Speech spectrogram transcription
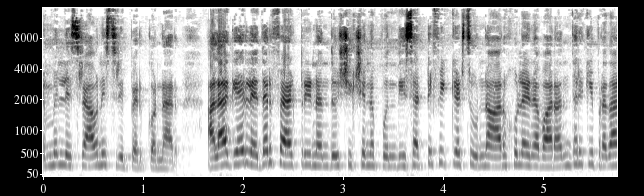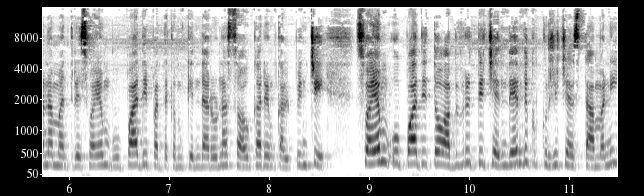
ఎమ్మెల్యే శ్రావణిశ్రీ పేర్కొన్నారు. అలాగే లెదర్ ఫ్యాక్టరీ నందు శిక్షణ పొంది సర్టిఫికెట్స్ ఉన్న అర్హులైన వారందరికీ ప్రధానమంత్రి స్వయం ఉపాధి పథకం కింద రుణ సౌకర్యం కల్పించి స్వయం ఉపాధితో అభివృద్ధి చెందేందుకు కృషి చేస్తామని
